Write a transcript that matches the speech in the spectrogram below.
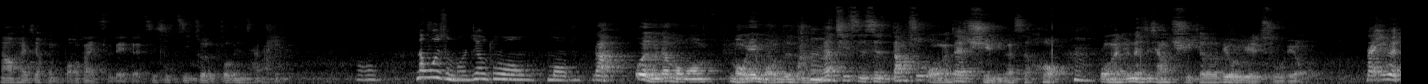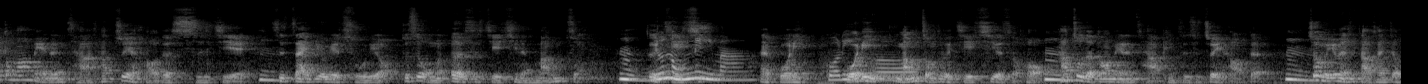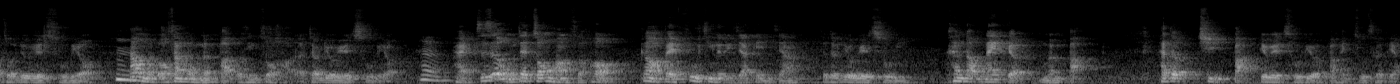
然后还有一些红包袋之类的，这些自己做的周边产品。哦，那为什么叫做某？那为什么叫某某某月某日呢？嗯那其实是当初我们在取名的时候，嗯我们原本是想取叫做六月初六。那因为东方美人茶它最好的时节嗯是在六月初六，就是我们二十四节气的芒种，嗯，这个节气有农历吗？哎，国历国历国历哦芒种这个节气的时候，嗯它做的东方美人茶品质是最好的。嗯所以我们原本是打算叫做六月初六，嗯那我们楼上的门把都已经做好了，叫六月初六。嗯哎，只是我们在装潢的时候，刚好被附近的一家店家叫做六月初一看到那个门把，他就去把六月初六把它给注册掉，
